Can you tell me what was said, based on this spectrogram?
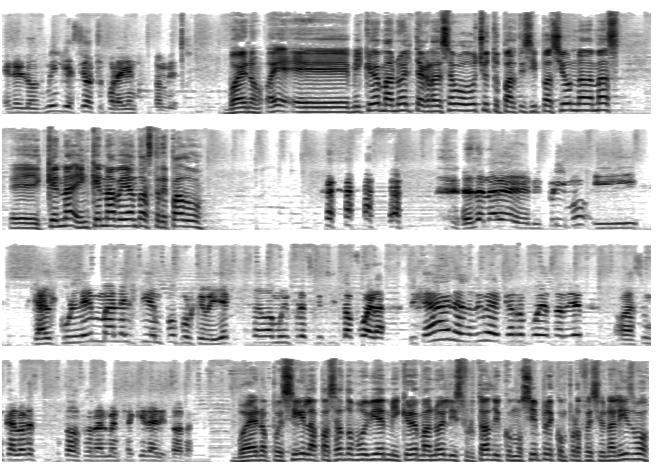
en el 2018 por ahí en Colombia. Bueno, oye, eh, mi querido Manuel, te agradecemos mucho tu participación. Nada más, eh, ¿qué ¿en qué nave andas trepado? es la nave de mi primo y calculé mal el tiempo porque veía que estaba muy fresquecito afuera. Dije, ah, en el arriba del carro puede estar bien. Oh, hace un calor espantoso realmente aquí en Arizona. Bueno, pues síguela pasando muy bien, mi querido Manuel, disfrutando y como siempre con profesionalismo.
